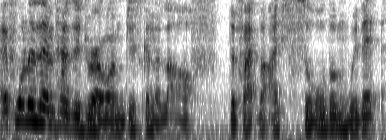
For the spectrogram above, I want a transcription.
If one of them has a drill, I'm just going to laugh. The fact that I saw them with it.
